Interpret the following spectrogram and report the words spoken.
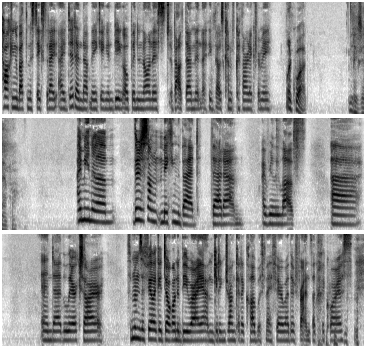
talking about the mistakes that I, I did end up making and being open and honest about them. And I think that was kind of cathartic for me. Like what? An example. I mean, um, there's a song "Making the Bed" that um, I really love, uh, and uh, the lyrics are. Sometimes I feel like I don't want to be where I am, getting drunk at a club with my fair weather friends. That's the chorus.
